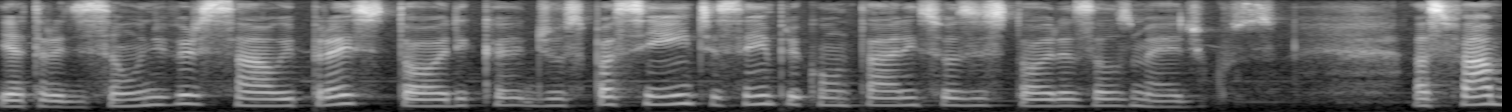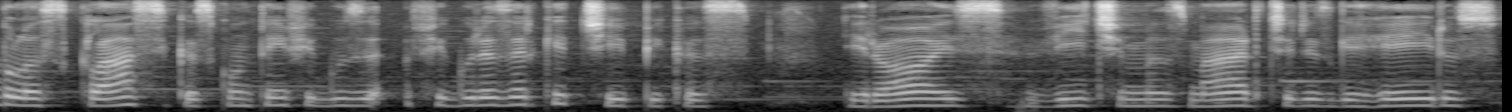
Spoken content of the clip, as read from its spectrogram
e a tradição universal e pré-histórica de os pacientes sempre contarem suas histórias aos médicos. As fábulas clássicas contêm figuras arquetípicas, heróis, vítimas, mártires, guerreiros,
